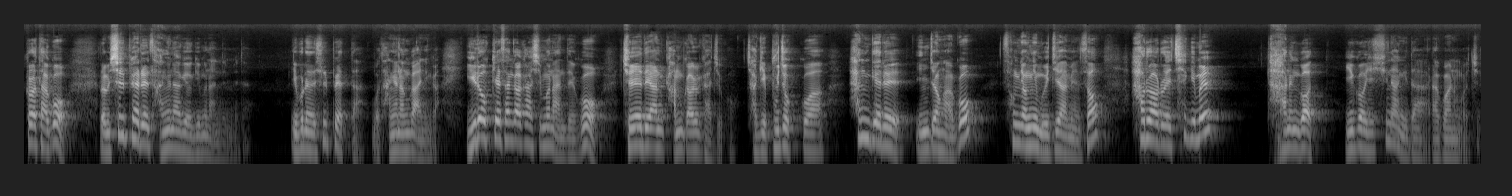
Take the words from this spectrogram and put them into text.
그렇다고 여러분 실패를 당연하게 여기면 안 됩니다. 이번에는 실패했다. 뭐 당연한 거 아닌가. 이렇게 생각하시면 안 되고 죄에 대한 감각을 가지고 자기 부족과 한계를 인정하고 성령님 의지하면서 하루하루의 책임을 다하는 것 이것이 신앙이다라고 하는 거죠.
